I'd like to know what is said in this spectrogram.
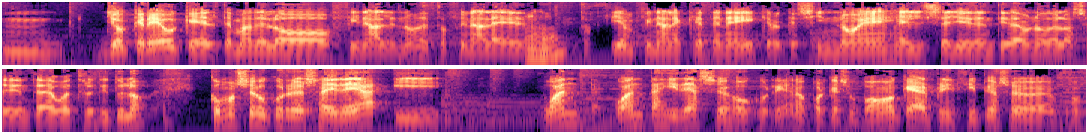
yo creo que el tema de los finales, ¿no? Estos finales, estos 100 finales que tenéis, creo que si no es el sello de identidad, uno de los sellos de identidad de vuestro título, ¿cómo se ocurrió esa idea y cuántas ideas se os ocurrieron? Porque supongo que al principio se, pues,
